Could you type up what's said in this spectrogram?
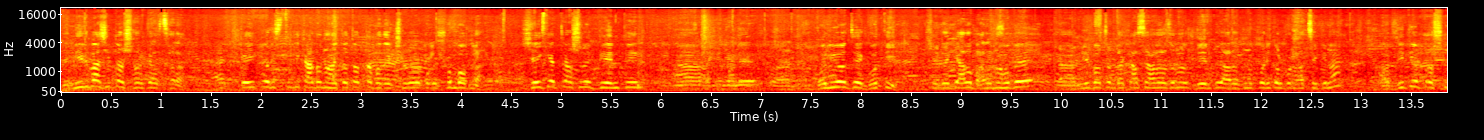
যে নির্বাচিত সরকার ছাড়া এই পরিস্থিতি কাটানো হয়তো তত্ত্বাবধায়ক সরকার সম্ভব না। সেই ক্ষেত্রে আসলে বিএনপির মানে দলীয় যে গতি সেটা কি আরও বাড়ানো হবে? নির্বাচনটা কাছে আনার জন্য বিএনপির আরও কোনো পরিকল্পনা আছে কিনা? আর দ্বিতীয় প্রশ্ন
